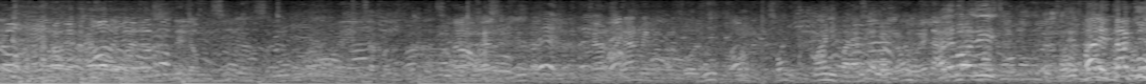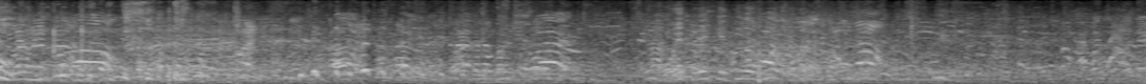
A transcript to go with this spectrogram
no. ¡Dale, Bolis! ¡Dale, Taku! Para.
